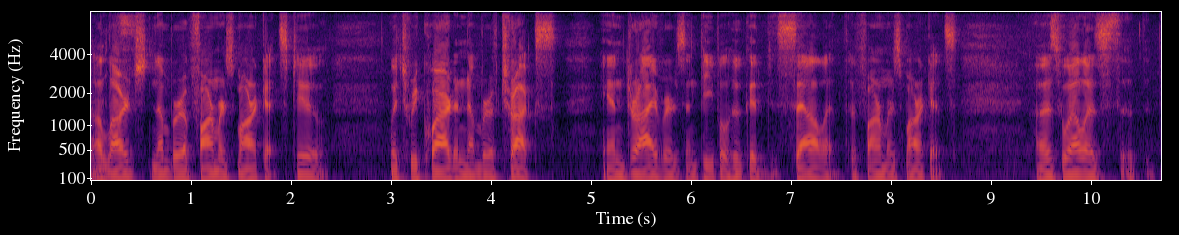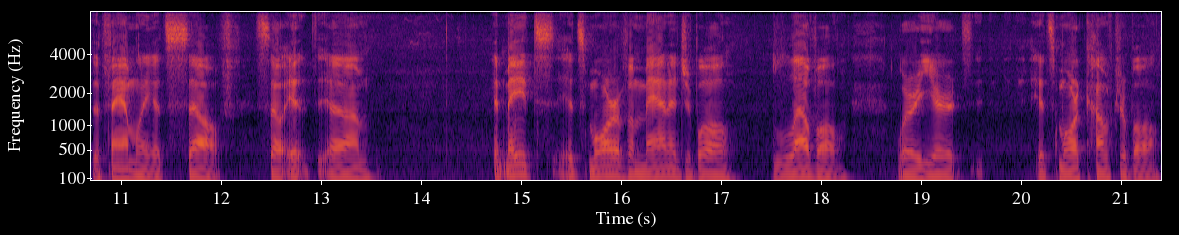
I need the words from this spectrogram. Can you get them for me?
a large number of farmers markets too, which required a number of trucks and drivers and people who could sell at the farmers markets as well as the- family itself. So it um, it made it's more of a manageable level where you're it's more comfortable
